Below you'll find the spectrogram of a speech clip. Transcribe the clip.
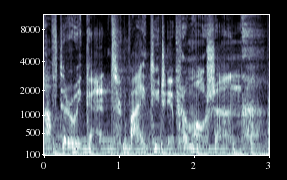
After Weekend by DJ Promotion.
